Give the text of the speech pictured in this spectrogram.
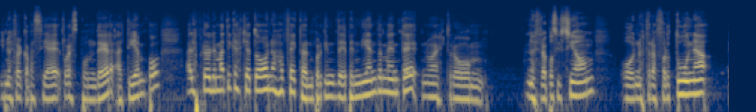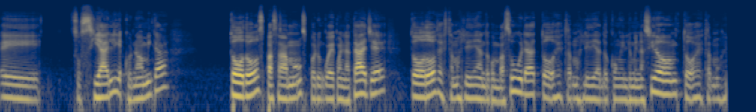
y nuestra capacidad de responder a tiempo a las problemáticas que a todos nos afectan, porque independientemente nuestro, nuestra posición o nuestra fortuna eh, social y económica, todos pasamos por un hueco en la calle, todos estamos lidiando con basura, todos estamos lidiando con iluminación, todos estamos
